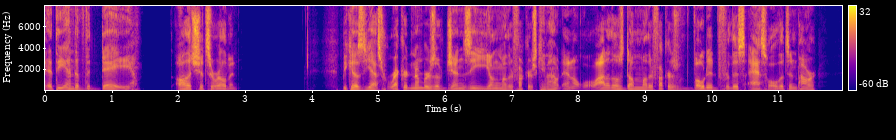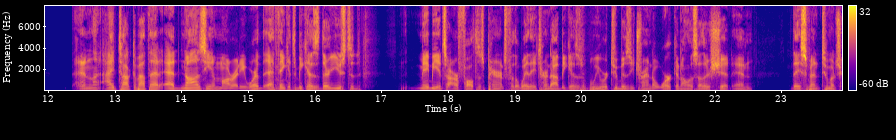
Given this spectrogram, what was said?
at the end of the day, all that shit's irrelevant. Because, yes, record numbers of Gen Z young motherfuckers came out, and a lot of those dumb motherfuckers voted for this asshole that's in power and I talked about that ad nauseum already. Where I think it's because they're used to. Maybe it's our fault as parents for the way they turned out because we were too busy trying to work and all this other shit, and they spent too much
